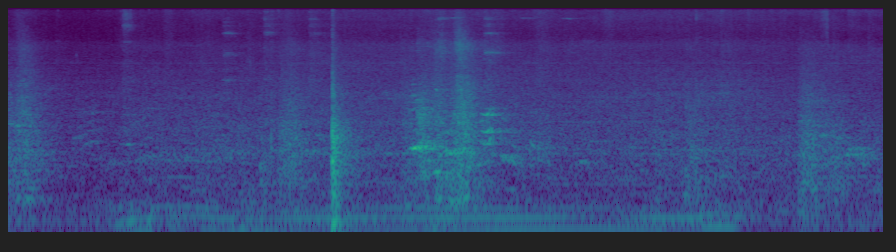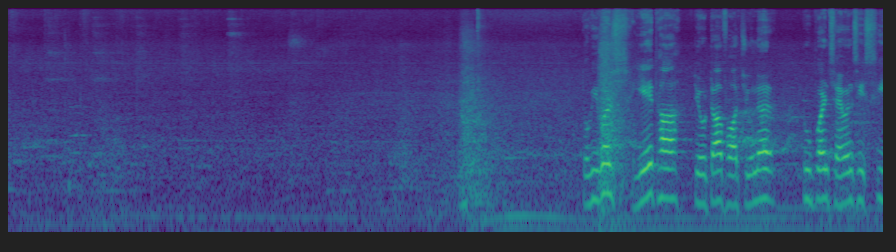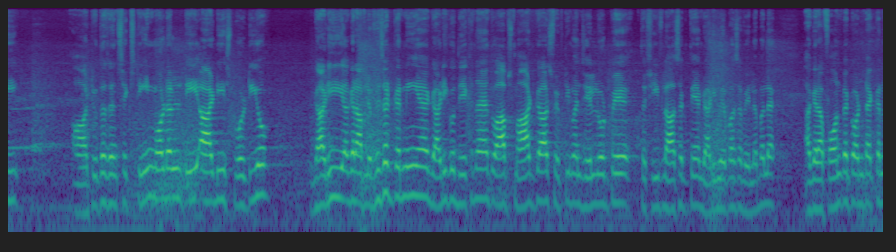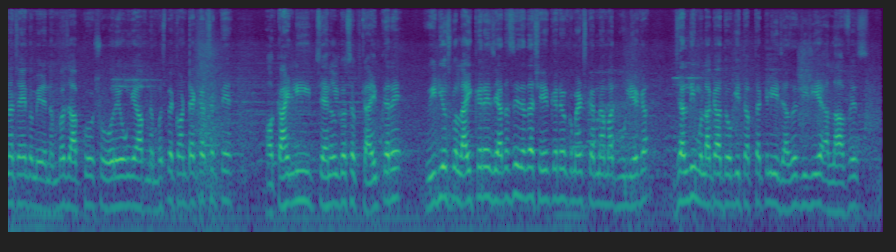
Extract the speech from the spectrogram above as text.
तो वीवर्स ये था ट्योटा फॉर्चूनर 2.7 सीसी और 2016 model T R D Sportivo गाड़ी अगर आपने विज़िट करनी है, गाड़ी को देखना है तो आप स्मार्ट कार्स 51 जेल रोड पे तशरीफ़ ला सकते हैं। गाड़ी मेरे पास अवेलेबल है। अगर आप फ़ोन पे कांटेक्ट करना चाहें तो मेरे नंबर्स आपको शो हो रहे होंगे। आप नंबर्स पे कांटेक्ट कर सकते हैं। और काइंडली चैनल को सब्सक्राइब करें। वीडियोस को लाइक करें। ज़्यादा से ज़्यादा शेयर करें और कमेंट्स करना मत भूलिएगा। जल्दी मुलाकात होगी तब तक के लिए इजाज़त दीजिए अल्लाह हाफिज़।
